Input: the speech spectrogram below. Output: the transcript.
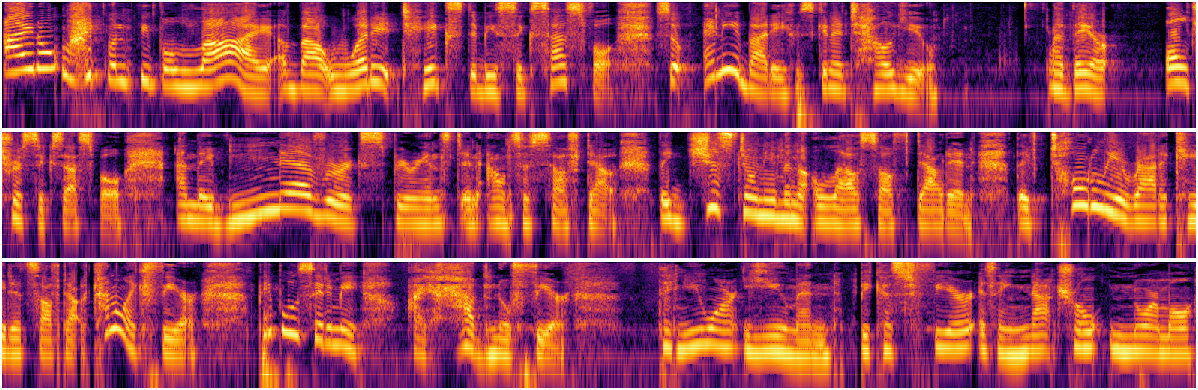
I don't like when people lie about what it takes to be successful. So anybody who's going to tell you that they are ultra successful and they've never experienced an ounce of self doubt. They just don't even allow self doubt in. They've totally eradicated self doubt, kind of like fear. People will say to me, I have no fear. Then you aren't human because fear is a natural, normal,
